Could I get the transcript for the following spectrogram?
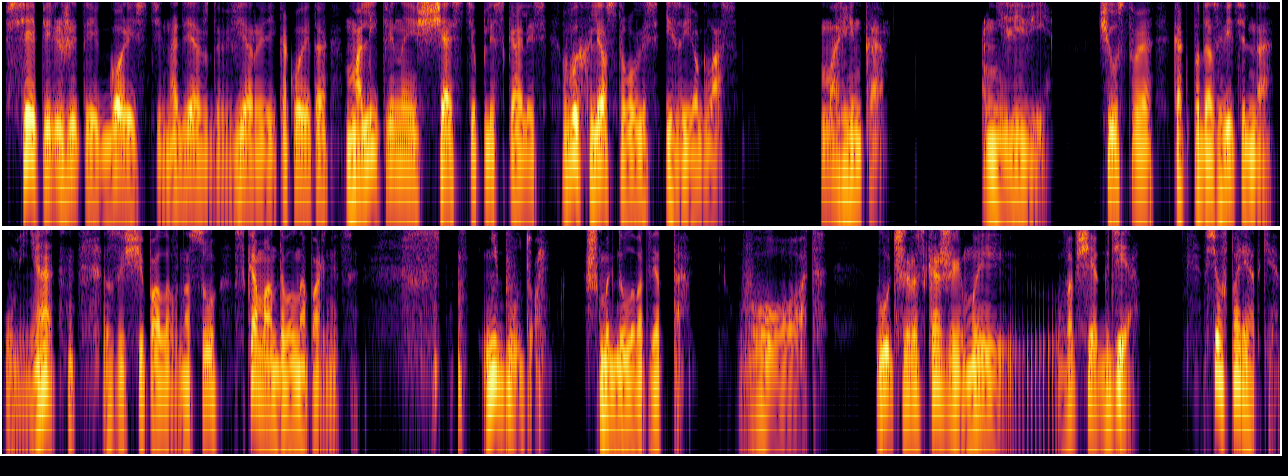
все пережитые горести, надежды, вера и какое-то молитвенное счастье плескались, выхлёстывались из ее глаз. «Маринка, не реви», чувствуя, как подозрительно у меня защипало в носу, скомандовал напарнице. «Не буду», — шмыгнула в ответ та. «Вот. Лучше расскажи, мы вообще где?» Все в порядке.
